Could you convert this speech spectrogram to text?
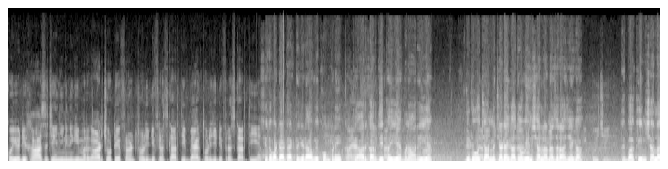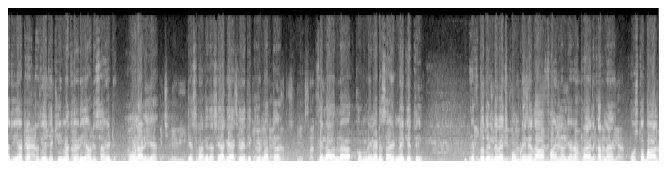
ਕੋਈ ਐਡੀ ਖਾਸ ਚੇਂਜਿੰਗ ਨਹੀਂ ਗਈ ਮਰਗਾੜ ਛੋਟੇ ਫਰੰਟ ਥੋੜੀ ਡਿਫਰੈਂਸ ਕਰਤੀ ਬੈਕ ਥੋੜੀ ਜੀ ਡਿਫਰੈਂਸ ਕਰਤੀ ਹੈ। ਅਸੀਂ ਤਾਂ ਵੱਡਾ ਟਰੈਕਟਰ ਜਿਹੜਾ ਉਹ ਵੀ ਕੰਪਨੀ ਤਿਆਰ ਕਰਦੀ ਪਈ ਹੈ ਬਣਾ ਰਹੀ ਹੈ। ਜਦੋਂ ਚੰਨ ਚੜੇਗਾ ਤੇ ਉਹ ਵੀ ਇਨਸ਼ਾਅੱਲਾ ਨਜ਼ਰ ਆ ਜਾਏਗਾ। ਕੋਈ ਚੀਜ਼ ਤੇ ਬਾਕੀ ਇਨਸ਼ਾਅੱਲਾ ਜੀ ਇਹ ਟਰੈਕਟਰ ਦੀ ਅਜੇ ਕੀਮਤ ਜਿਹੜੀ ਹੈ ਉਹ ਡਿਸਾਈਡ ਹੋਣ ਵਾਲੀ ਹੈ। ਜਿਸ ਤਰ੍ਹਾਂ ਕਿ ਦੱਸਿਆ ਗਿਆ ਕਿ ਇਹਦੀ ਕੀਮਤ ਫਿਲਹਾਲ ਕੰਪਨੀ ਨੇ ਡਿਸਾਈਡ ਨਹੀਂ ਕੀਤੀ। ਇੱਕ ਦੋ ਦਿਨ ਦੇ ਵਿੱਚ ਕੰਪਨੀ ਨੇ ਦਾ ਫਾਈਨਲ ਜਿਹੜਾ ਟ੍ਰਾਇਲ ਕਰਨਾ ਹੈ, ਉਸ ਤੋਂ ਬਾਅਦ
